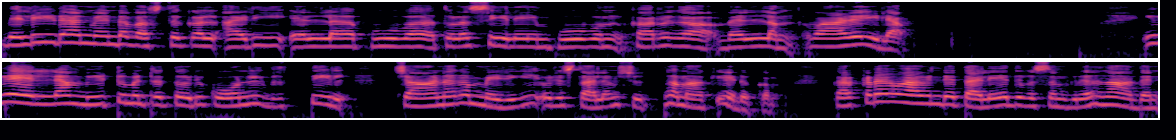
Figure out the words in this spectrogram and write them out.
ബലിയിടാൻ വേണ്ട വസ്തുക്കൾ അരി എള്ള് പൂവ് തുളസിയിലയും പൂവും കറുക വെള്ളം വാഴയില. ഇവയെല്ലാം വീട്ടുമുറ്റത്ത് ഒരു കോണിൽ വൃത്തിയിൽ ചാണകം മെഴുകി ഒരു സ്ഥലം ശുദ്ധമാക്കി എടുക്കും. കർക്കിടകവാവിന്റെ തലേ ദിവസം ഗൃഹനാഥൻ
